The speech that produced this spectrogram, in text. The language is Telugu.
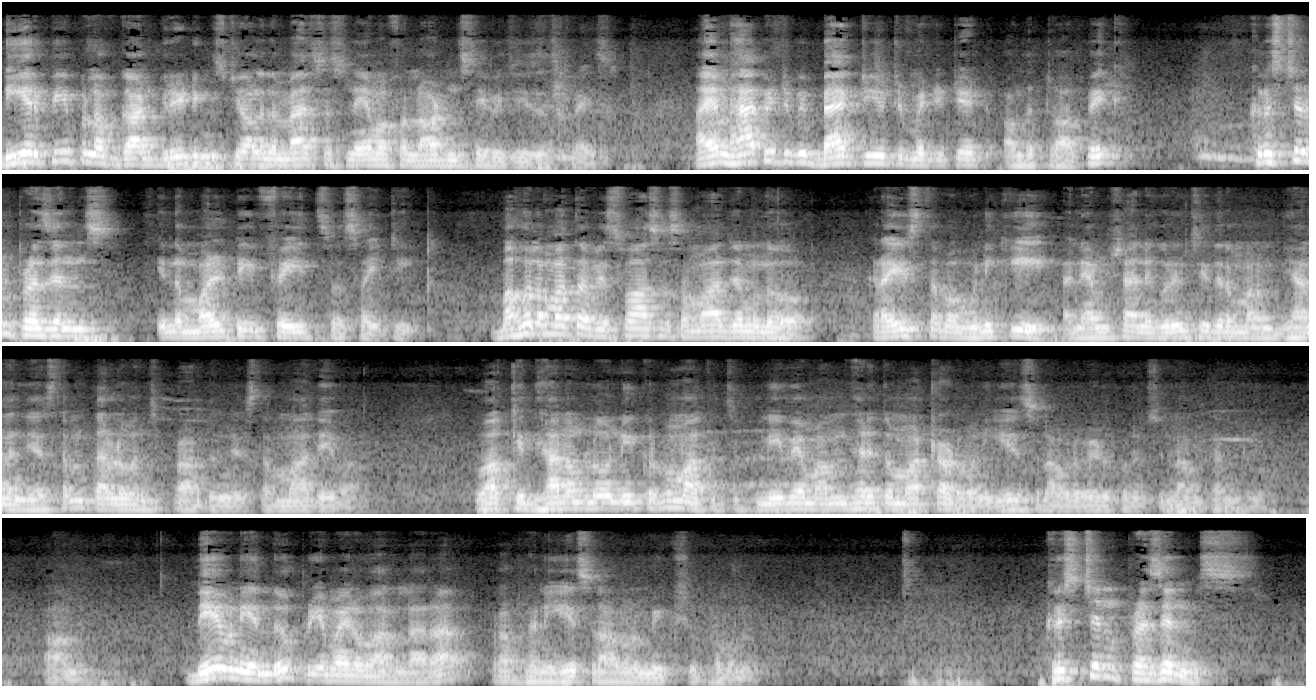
Dear people of God, greetings to you all in the Master's name of our Lord and Savior Jesus Christ. I am happy to be back to you to meditate on the topic Christian presence in the multi faith society. బహుళ మత విశ్వాస సమాజంలో క్రైస్తవ ఉనికి అనే అంశాన్ని గురించి ఇది మనం ధ్యానం చేస్తాం తరలు వంచి ప్రార్థన చేస్తాం మా దేవ వాక్య ధ్యానంలో నీ కృప మాకు చెప్పి నీవే మా అందరితో మాట్లాడమని ఏసునామను వేడుకొని తండ్రి ఆమె దేవుని ఎందు ప్రియమైన వారులారా ప్రభుని ఏసునామను మీకు శుభములు Christian presence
